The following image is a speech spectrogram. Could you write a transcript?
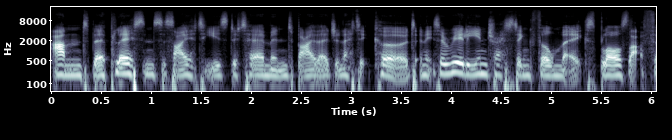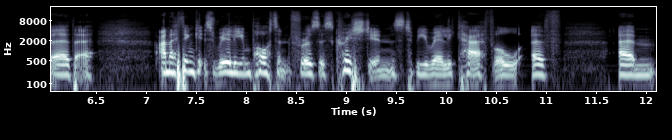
and their place in society is determined by their genetic code. And it's a really interesting film that explores that further. And I think it's really important for us as Christians to be really careful of um,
